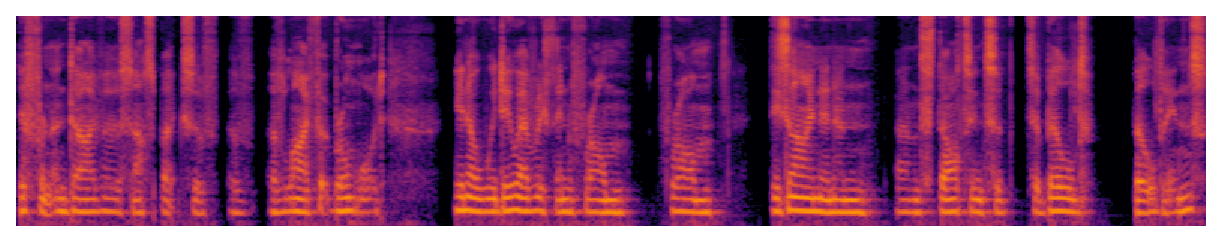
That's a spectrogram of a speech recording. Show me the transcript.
different and diverse aspects of, of, of life at Bruntwood, you know, we do everything from from designing and, and starting to, to build buildings.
